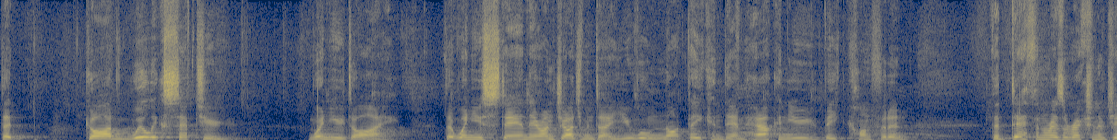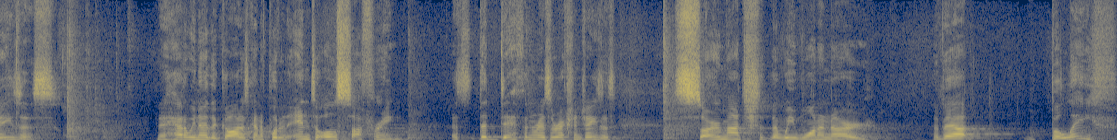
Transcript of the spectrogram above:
That God will accept you when you die? That when you stand there on Judgment Day, you will not be condemned? How can you be confident the death and resurrection of Jesus. Now, how do we know that God is going to put an end to all suffering? It's the death and resurrection of Jesus. So much that we want to know about belief.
